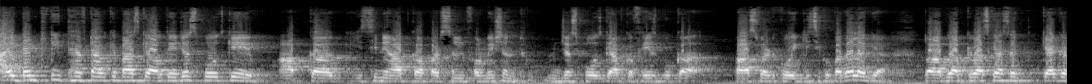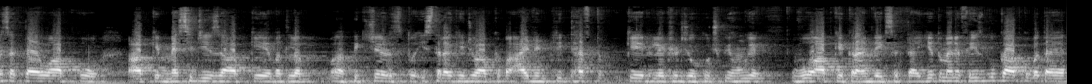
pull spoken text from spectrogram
आइडेंटिटी थेफ्ट आपके पास क्या होते हैं? जस्ट सपोज़ के आपका, किसी ने आपका personal information through just suppose के आपका फेसबुक का पासवर्ड कोई किसी को पता लग गया तो आप आपके पास क्या सक, क्या कर सकता है वो आपको आपके मैसेजेस आपके मतलब पिक्चर्स तो इस तरह के जो आपके पास आइडेंटिटी थेफ्ट के रिलेटेड जो कुछ भी होंगे वो आपके क्राइम देख सकता है। ये तो मैंने फेसबुक का आपको बताया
